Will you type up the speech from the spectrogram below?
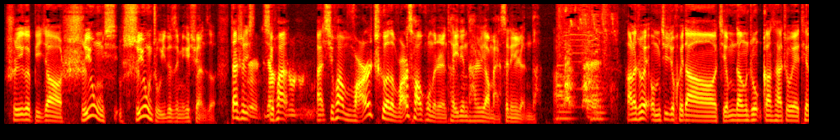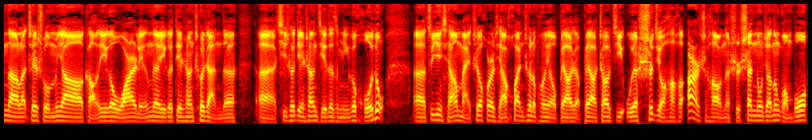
是一个比较实用实用主义的这么一个选择，但是喜欢啊喜欢玩车的玩操控的人，他一定他是要买森林人的啊。好了，诸位，我们继续回到节目当中。刚才诸位也听到了，这是我们要搞的一个五二零的一个电商车展的呃汽车电商节的这么一个活动。呃，最近想要买车或者想要换车的朋友，不要不要着急。五月十九号和二十号呢是山东交通广播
